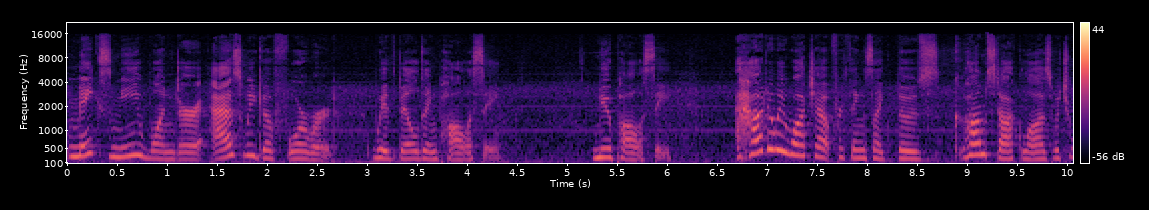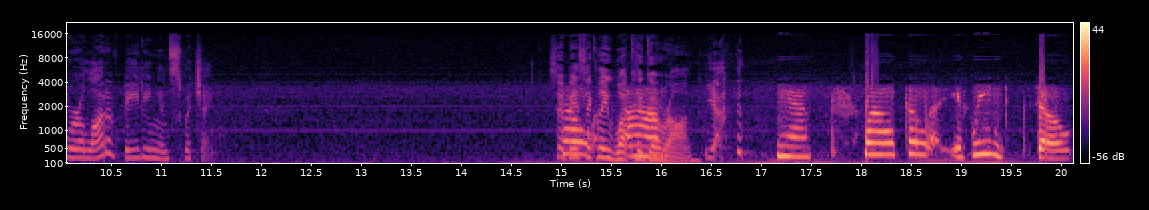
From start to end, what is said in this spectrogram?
makes me wonder as we go forward with building policy new policy how do we watch out for things like those comstock laws which were a lot of baiting and switching So, So, basically, what could go um, wrong? yeah Yeah. Well, so if we so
